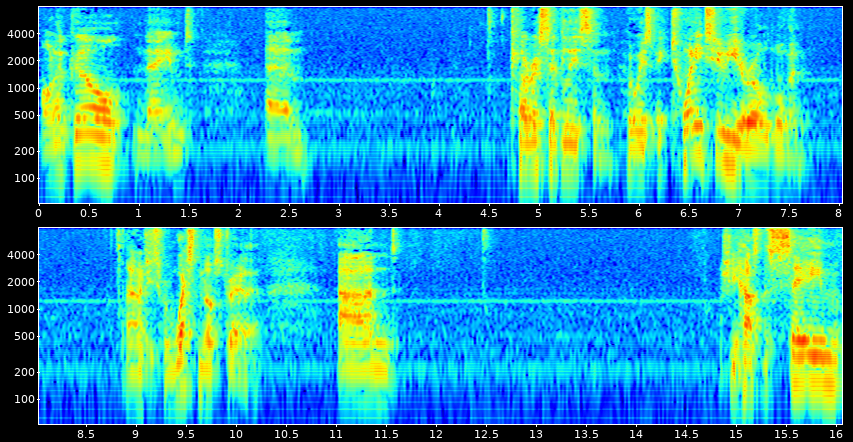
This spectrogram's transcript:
on a girl named um, Clarissa Gleeson, who is a 22 year old woman, and she's from Western Australia, and she has the same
